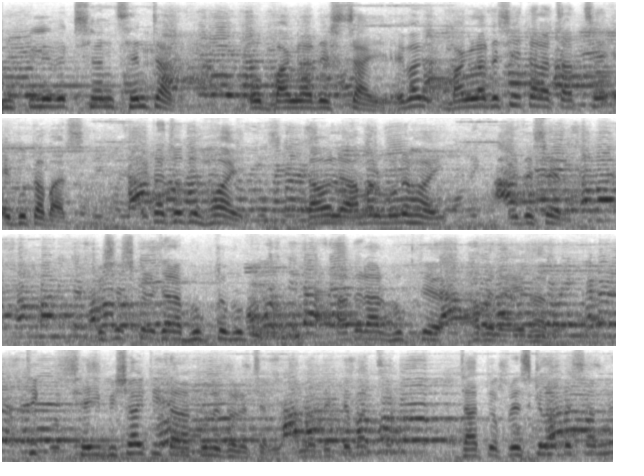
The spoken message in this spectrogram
এমপ্লিমেশন সেন্টার ও বাংলাদেশ চাই। এবং বাংলাদেশেই তারা চাচ্ছে এই দূতাবাস। এটা যদি হয়, তাহলে আমার মনে হয় এদেশের বিশেষ করে যারা ভুক্তভোগী, তাদের আর ভুগতে হবে না এভাবে। ঠিক সেই বিষয়টি তারা তুলে ধরেছেন। আমরা দেখতে পাচ্ছি জাতীয় প্রেস ক্লাবের সামনে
